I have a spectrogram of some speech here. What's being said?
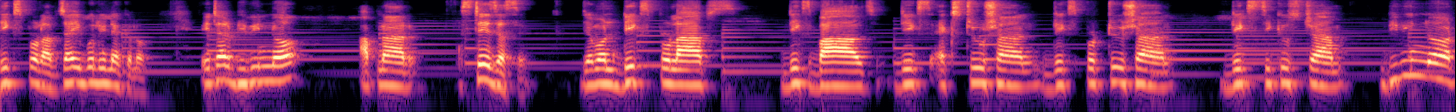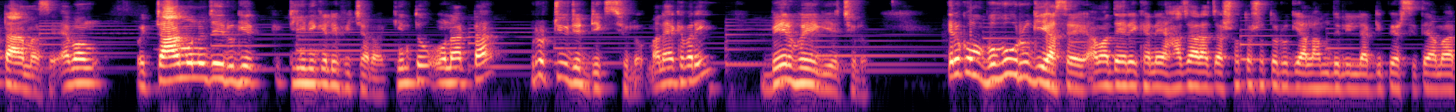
ডিস্ক প্রলাপ যাই বলি না কেন, এটার বিভিন্ন আপনার স্টেজ আছে। যেমন disc prolapse disc bulge disc extrusion disc protrusion disc sequestrum বিভিন্ন টার্ম আছে এবং ওই টার্ম অনুযায়ী রুগীর ক্লিনিক্যালি ফিচার হয়। কিন্তু ওনারটা প্রোটিউডেড ডিস্ক ছিল মানে একেবারেই বের হয়ে গিয়েছিল। এরকম বহু রুগী আছে। আমাদের এখানে হাজার হাজার, শত শত রুগী, আলহামদুলিল্লাহ ডিপিআরসিতে আমার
